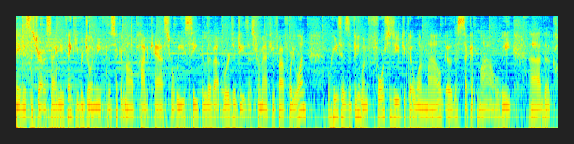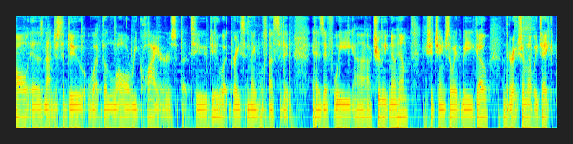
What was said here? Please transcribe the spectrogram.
Hey, this is Travis Agnew. Thank you for joining me for the Second Mile podcast, where we seek to live out the words of Jesus from Matthew 5:41, where he says, "If anyone forces you to go one mile, go the second mile." We, uh, the call is not just to do what the law requires, but to do what grace enables us to do. As if we uh, truly know Him, it should change the way that we go, the direction that we take,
